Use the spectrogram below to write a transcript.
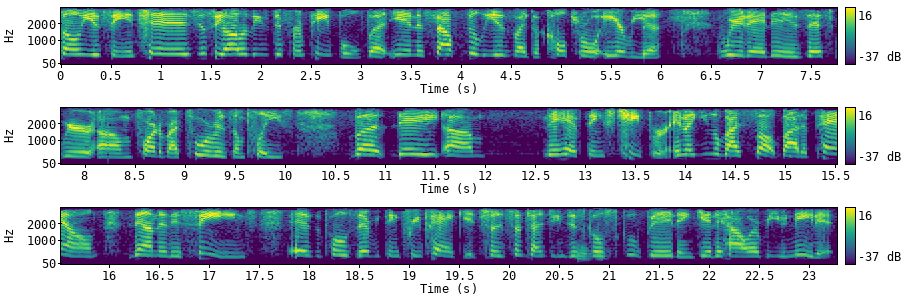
Sonia Sanchez, you'll see all of these different people. But in the South Philly is like a cultural area where that is. That's where um part of our tourism place. But they um they have things cheaper. And like you can buy salt by the pound down at the scenes as opposed to everything prepackaged. So sometimes you can just go Mhm. scoop it and get it however you need it.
